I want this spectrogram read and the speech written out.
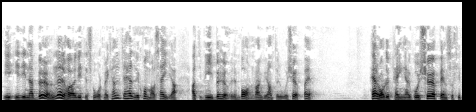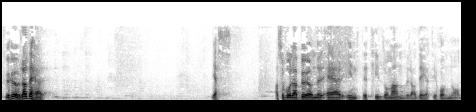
i, i dina böner har jag lite svårt med. Kan du inte hellre komma och säga att vi behöver en barnvagn vi har inte råd att köpa en? Här har du pengar gå och köp en så slipper vi höra det här. Yes. Alltså våra böner är inte till de andra det är till honom.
